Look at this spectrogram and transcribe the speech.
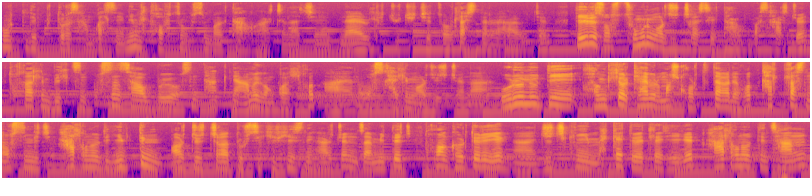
хүүтэн температураас хамгаалсан нэмэлт ховцсон өсөн баг та бүхэн харж байна. Чи найруулагч жүжигчид зурлаач нар харж байна. Дээрээс ус цөмрөн орж иж байгаа хэсгийг та бүхэн бас харж байна. Тусгаалan бэлдсэн усан сав буюу усан танкны амыг онгойлоход аа энэ ус халин орж ирж байна. Өрөөнүүдийн хонглоор камер маш хурдтайгаар явхад тал талаас нь ус ингэж хаалгануудыг эвдэн орж ирж байгаа дүрсийг хэрхээснийг харж байна. За мэдээж тухайн коридорыг яг жижигхэн макет байдлаар хийгээд хаалгануудын цаана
